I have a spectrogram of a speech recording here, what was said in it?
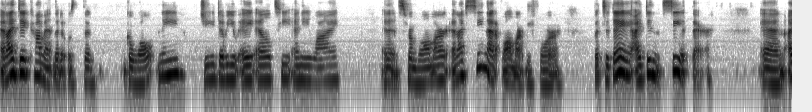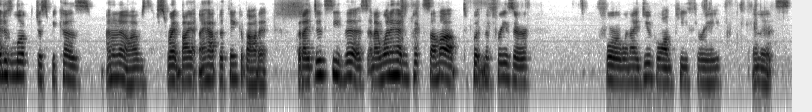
and I did comment that it was the Gwaltney, G-W-A-L-T-N-E-Y, and it's from Walmart. And I've seen that at Walmart before, but today I didn't see it there. And I just looked just because, I don't know, I was just right by it and I happened to think about it. But I did see this, and I went ahead and picked some up to put in the freezer for when I do go on P3, and it's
